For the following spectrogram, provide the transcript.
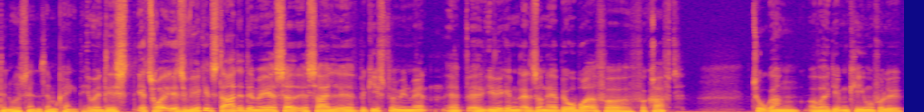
den udsendelse omkring det? Jamen, det, jeg tror, altså virkelig startede det med, at jeg sad, jeg sejlede, jeg blev gift med min mand. Jeg, I virkeligheden er det sådan, at jeg blev opereret for, for kræft to gange, og var igennem kemoforløb.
